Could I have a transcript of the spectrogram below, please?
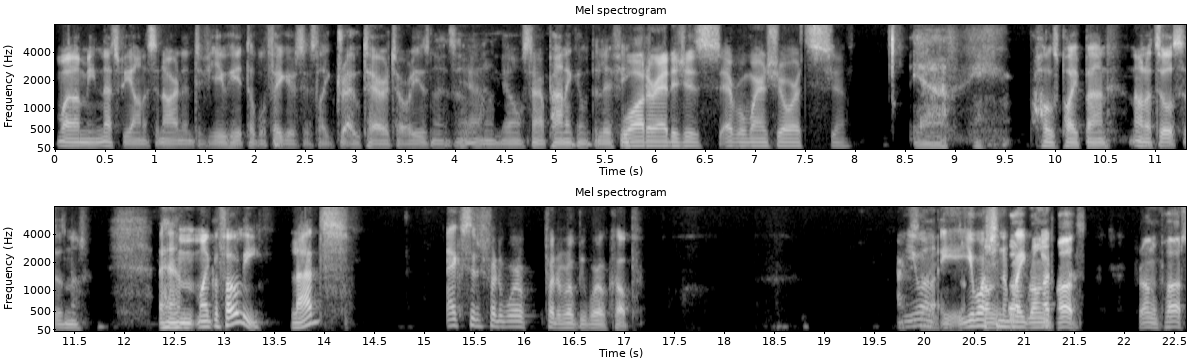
Well, I mean, let's be honest. In Ireland, if you hit double figures, it's like drought territory, isn't it? So, yeah. you know, start panicking with the Liffey. Water edges, everyone wearing shorts. Yeah. Yeah. Hose pipe ban. No, that's us, isn't it? Um, Michael Foley, lads, exit for the world for the Rugby World Cup. Are you on, are you watching wrong, the right wrong pod? Wrong pod.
